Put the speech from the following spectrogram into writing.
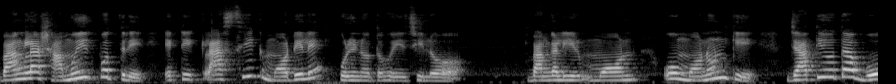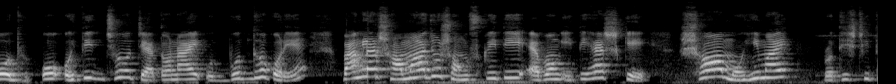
বাংলা সাময়িক পত্রে একটি ক্লাসিক মডেলে পরিণত হয়েছিল। বাঙালির মন ও মননকে জাতীয়তা, বোধ ও ঐতিহ্য চেতনায় উদ্বুদ্ধ করে বাংলার সমাজ ও সংস্কৃতি এবং ইতিহাসকে স্বমহিমায় প্রতিষ্ঠিত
